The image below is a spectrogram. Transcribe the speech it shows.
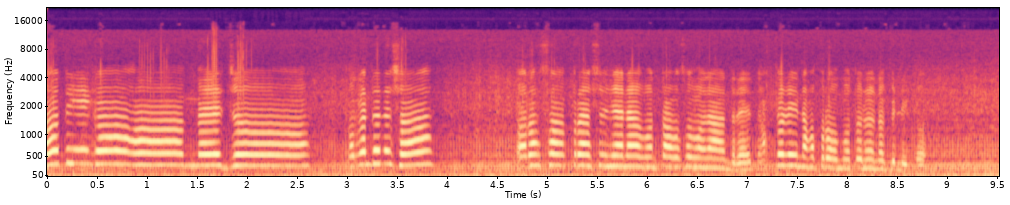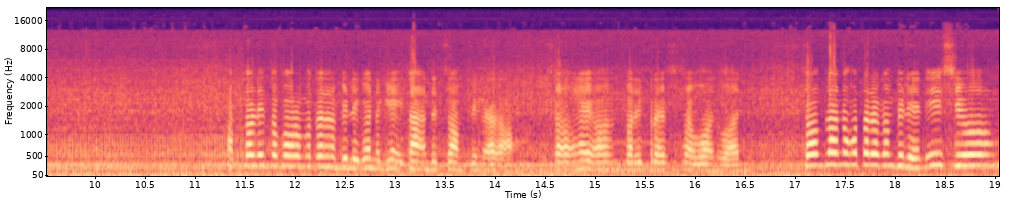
So tingin ko ah, medyo maganda na siya. Para sa presyo niya na 1,100 Actually naka-promo to na nabili ko Actually ito promo to na nabili ko naging 800 something na lang. So ngayon balik presyo sa 1,1 So ang plano ko talagang bilhin is yung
